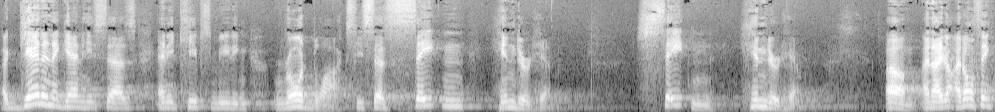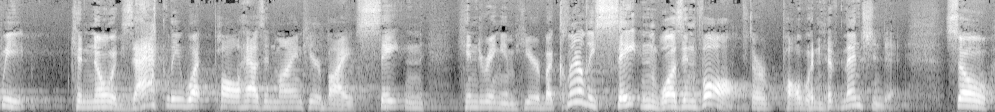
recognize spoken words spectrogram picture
Again and again, he says, and he keeps meeting roadblocks. He says, Satan hindered him. Satan hindered him. Um, and I don't, I don't think we can know exactly what Paul has in mind here by Satan hindering him here, but clearly Satan was involved, or Paul wouldn't have mentioned it. So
